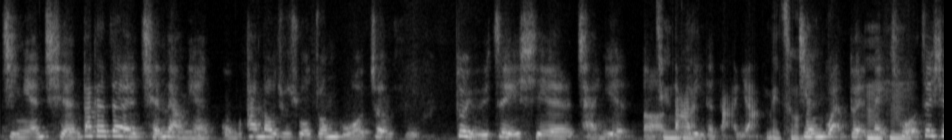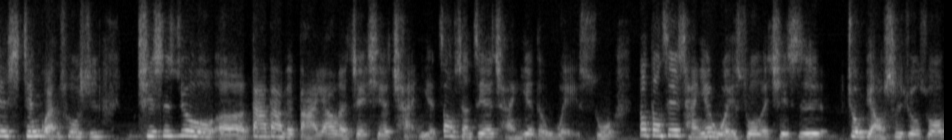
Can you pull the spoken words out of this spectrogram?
几年前，大概在前两年，我们看到就是说，中国政府。对于这一些产业，呃，大力的打压，没错，监管，对，没错，这些监管措施其实就呃大大的打压了这些产业，造成这些产业的萎缩。那当这些产业萎缩了，其实就表示就是说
